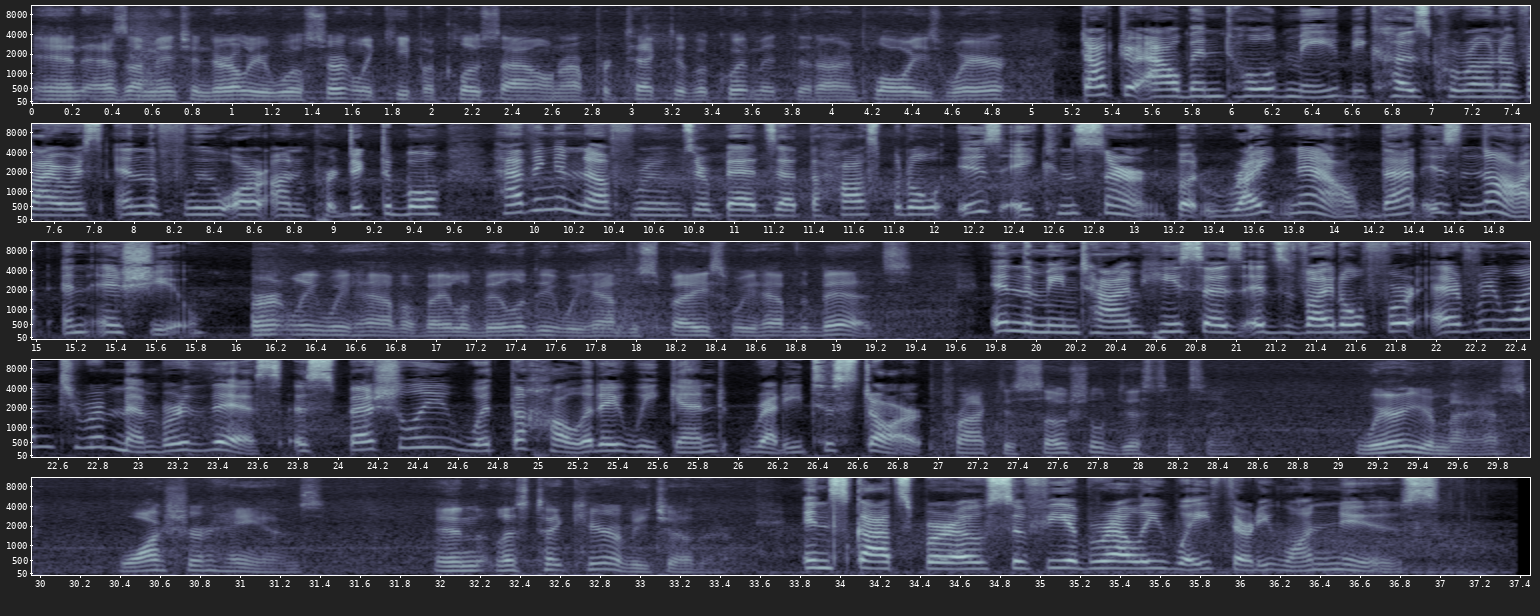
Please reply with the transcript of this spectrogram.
And as I mentioned earlier, we'll certainly keep a close eye on our protective equipment that our employees wear. Dr. Albin told me because coronavirus and the flu are unpredictable, having enough rooms or beds at the hospital is a concern. But right now, that is not an issue. Currently, we have availability, we have the space, we have the beds. In the meantime, he says it's vital for everyone to remember this, especially with the holiday weekend ready to start. Practice social distancing, wear your mask, wash your hands, and let's take care of each other. In Scottsboro, Sophia Borrelli, WAAY 31 News.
